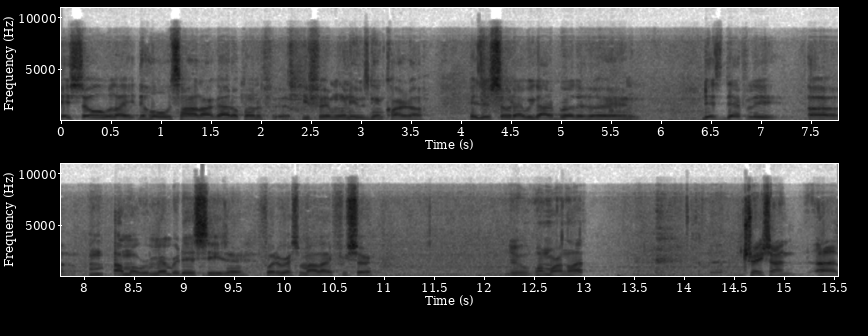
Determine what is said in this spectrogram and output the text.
it showed like the whole song I got up on the field. You feel me when he was getting carted off. It just showed that we got a brotherhood, and this definitely uh, I'm gonna remember this season for the rest of my life for sure. Do one more on the left. Treshaun, uh,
